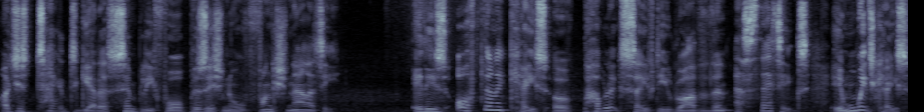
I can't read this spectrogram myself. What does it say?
are just tacked together simply for positional functionality. It is often a case of public safety rather than aesthetics, in which case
